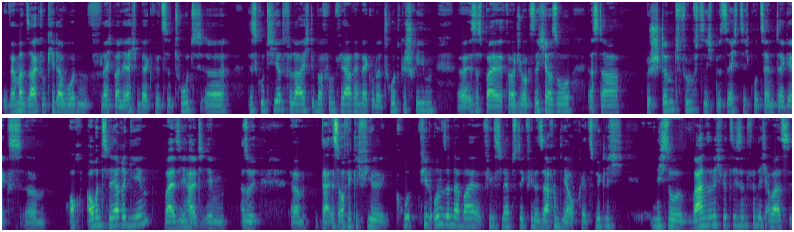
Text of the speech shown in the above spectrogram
wenn man sagt, okay, da wurden vielleicht bei Lerchenberg Witze tot äh, diskutiert, vielleicht über fünf Jahre hinweg oder totgeschrieben, äh, ist es bei 30 Rock sicher so, dass da bestimmt 50 bis 60 Prozent der Gags ähm, auch, auch ins Leere gehen, weil sie halt eben, also ähm, da ist auch wirklich viel, viel Unsinn dabei, viel Slapstick, viele Sachen, die auch jetzt wirklich nicht so wahnsinnig witzig sind, finde ich, aber es,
